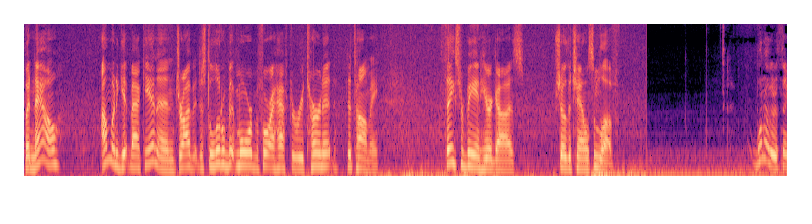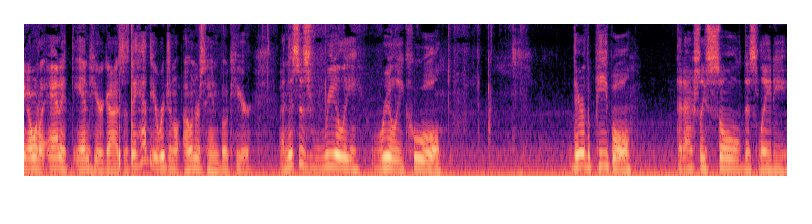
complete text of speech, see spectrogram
But now, I'm going to get back in and drive it just a little bit more before I have to return it to Tommy. Thanks for being here, guys. Show the channel some love. One other thing I want to add at the end here, guys, is they had the original owner's handbook here. And this is really, really cool. They're the people that actually sold this lady.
